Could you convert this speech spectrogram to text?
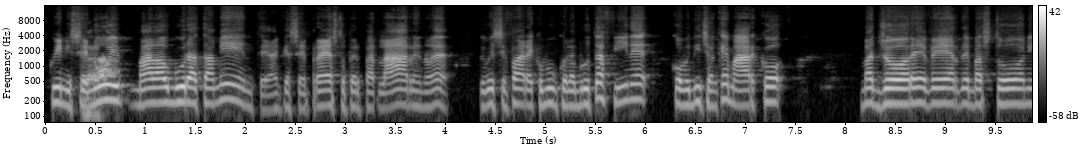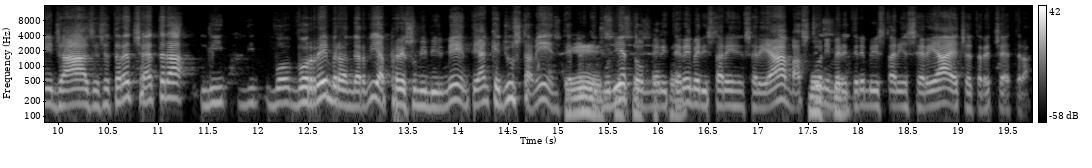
Quindi se certo. noi malauguratamente, anche se è presto per parlarne, non è, dovesse fare comunque una brutta fine, come dice anche Marco, Maggiore, Verde, Bastoni, Jazz, eccetera, eccetera, li, li vorrebbero andare via, presumibilmente, anche giustamente, sì, perché Giulietto sì, sì, meriterebbe di stare in Serie A, Bastoni meriterebbe di stare in Serie A, eccetera, eccetera.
